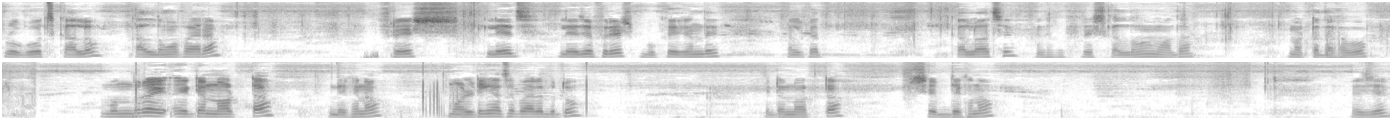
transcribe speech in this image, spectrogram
পুরো গোছ কালো, কালদমা পায়রা। ফ্রেশ লেজ, লেজও ফ্রেশ, বুকে এখান থেকে হালকা কালো আছে। দেখো, ফ্রেশ কালদমা মাথা নটটা দেখাবো। বন্ধুরা এটা নটটা, দেখে নাও। মল্টিং আছে পায়রা দুটো। এটা নটটা শেপ দেখে নাও। এই যে,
